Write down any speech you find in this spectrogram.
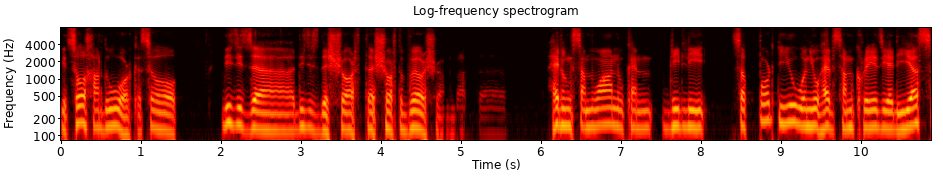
it's all hard work. So this is uh, this is the short uh, short version. But uh, having someone who can really support you when you have some crazy ideas,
